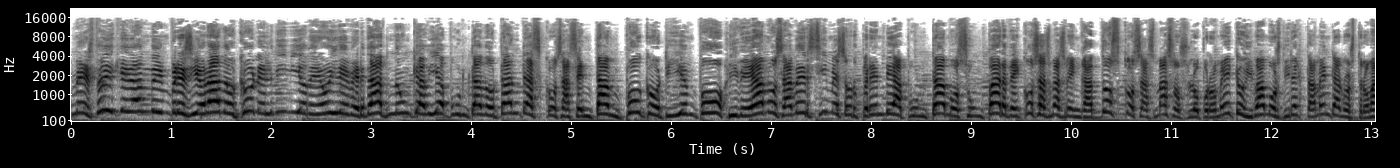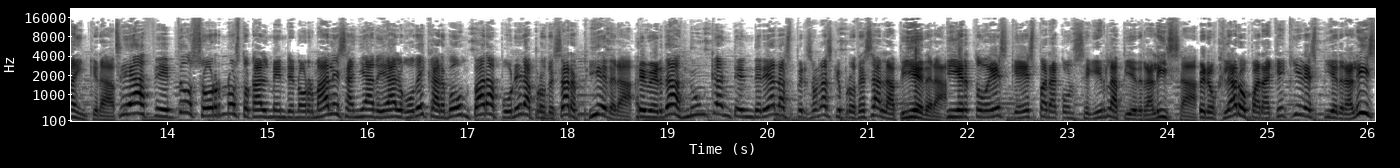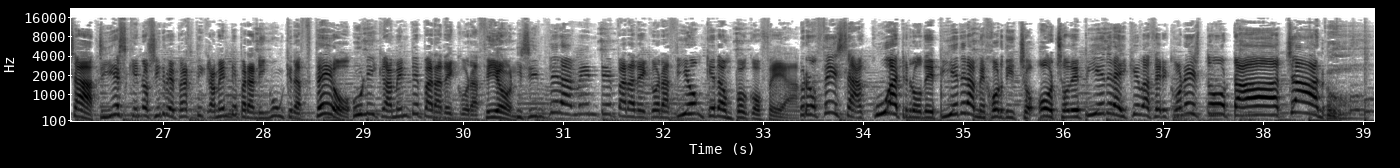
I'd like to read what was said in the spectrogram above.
Me estoy quedando impresionado con el vídeo de hoy. De verdad, nunca había apuntado tantas cosas en tan poco tiempo y veamos a ver si me sorprende, apuntamos un par de cosas más, venga, dos cosas más os lo prometo y vamos directamente a nuestro Minecraft. Se hace dos hornos totalmente normales, añade algo de carbón para poner a procesar piedra. De verdad, nunca entenderé a las personas que procesan la piedra. Cierto es que es para conseguir la piedra lisa, pero claro, ¿para qué quieres piedra lisa? Si es que no sirve prácticamente para ningún crafteo, únicamente para decoración. Y sinceramente, para decoración queda un poco fea. Procesa 4 de piedra piedra, mejor dicho, 8 de piedra. ¿Y qué va a hacer con esto? ¡Tachan!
